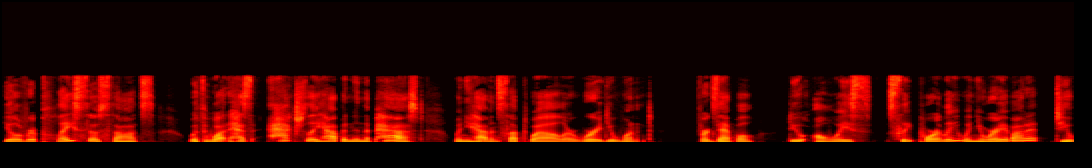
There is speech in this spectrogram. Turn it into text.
you'll replace those thoughts with what has actually happened in the past when you haven't slept well or worried you wouldn't. For example, do you always sleep poorly when you worry about it? Do you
